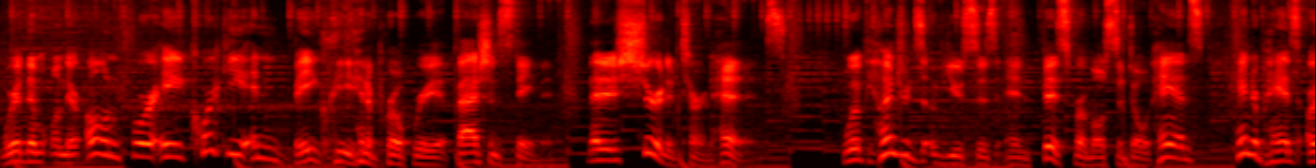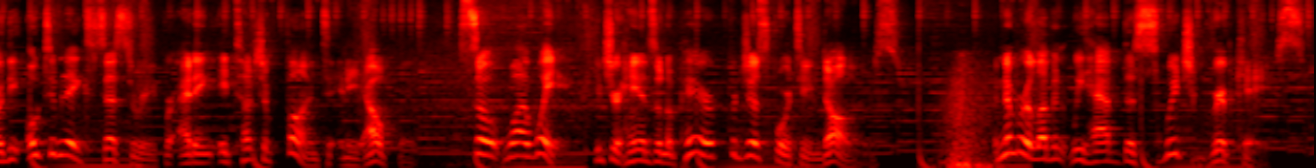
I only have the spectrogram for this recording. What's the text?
Wear them on their own for a quirky and vaguely inappropriate fashion statement that is sure to turn heads. With hundreds of uses and fits for most adult hands, hander pants are the ultimate accessory for adding a touch of fun to any outfit. So why wait? Get your hands on a pair for just $14. At number 11, we have the Switch Grip Case.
